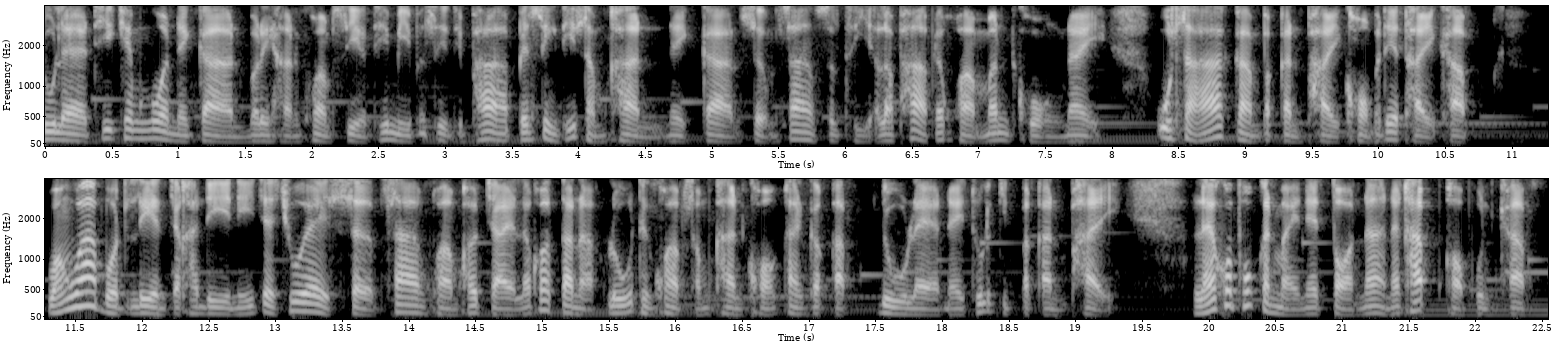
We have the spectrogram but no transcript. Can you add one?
ดูแลที่เข้มงวดในการบริหารความเสี่ยงที่มีประสิทธิภาพ เป็นสิ่งที่สำคัญในการเสริมสร้างเสถียรภาพและความมั่นคงใน อุตสาหกรรมประกันภัยของประเทศไทยครับ หวังว่าบทเรียนจากคดีนี้จะช่วยเสริมสร้างความเข้าใจ แล้วก็ตระหนักรู้ถึงความสำคัญของการกำกับดูแลในธุรกิจประกันภัย แล้วก็พบกันใหม่ในตอนหน้านะครับ ขอบคุณครับ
